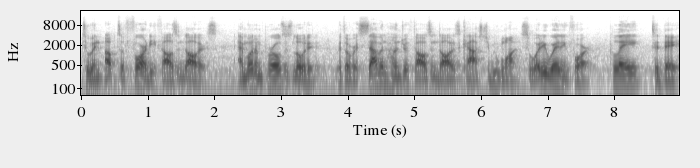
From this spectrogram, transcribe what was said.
to win up to $40,000. Emerald and Pearls is loaded with over $700,000 cash to be won. So what are you waiting for? Play today.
